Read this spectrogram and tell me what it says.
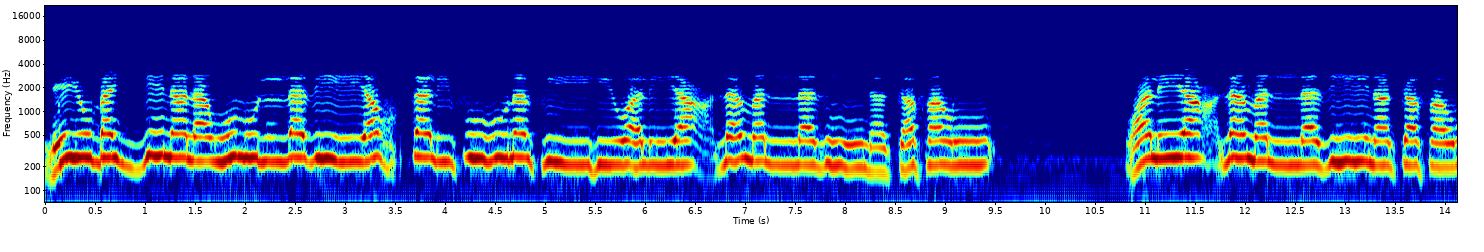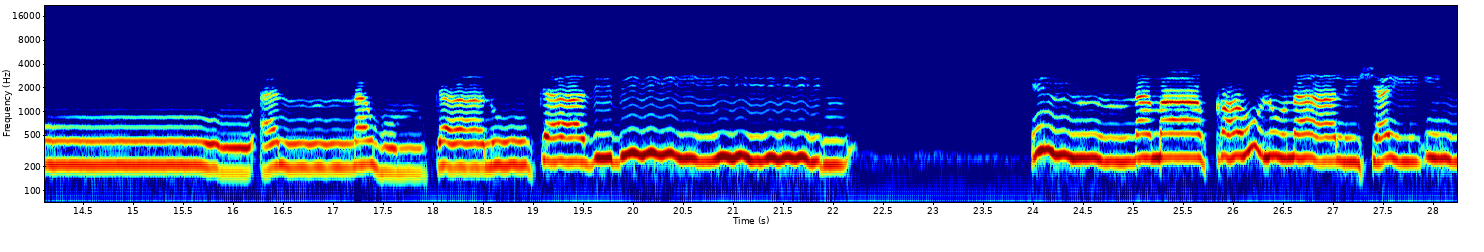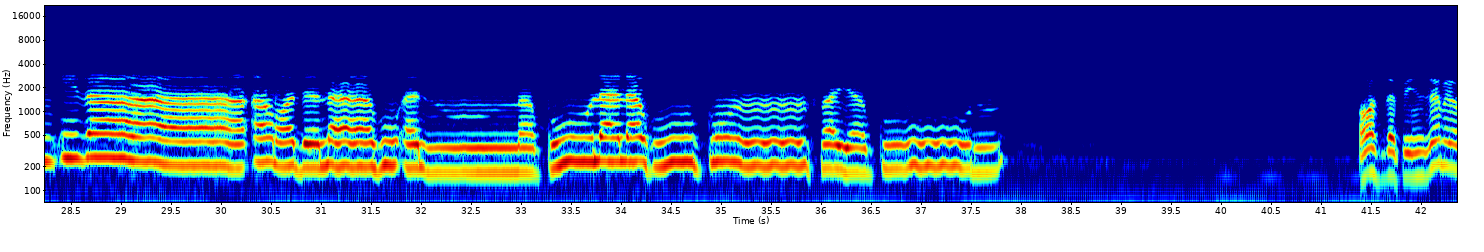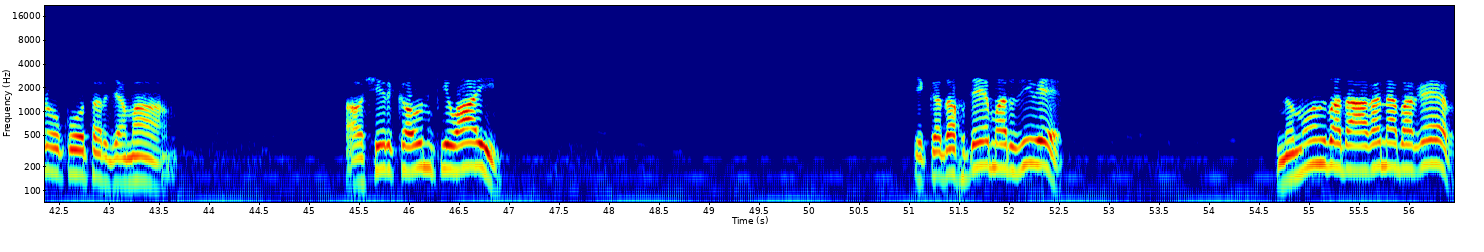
لِيُبَيِّنَ لَهُمُ الَّذِي يَخْتَلِفُونَ فِيهِ وَلِيَعْلَمَ الَّذِينَ كَفَرُوا وَلِيَعْلَمَ الَّذِينَ كَفَرُوا أَنَّهُمْ كَانُوا كَاذِبِينَ. إِنَّمَا قَوْلُنَا لِشَيْءٍ إِذَا أَرَدْنَاهُ أَن نَّقُولَ لَهُ كُن فَيَكُونُ. اوس د پنځمې روکو ترجمه. أو شرک اون کی وای چې کله خدای مرضی وي نمونز با داغه نه بغیر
